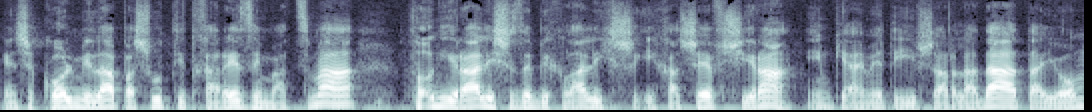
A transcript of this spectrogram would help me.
כן, שכל מילה פשוט תתחרז עם עצמה, לא נראה לי שזה בכלל ייחשב שירה, אם כי האמת אי אפשר לדעת היום.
